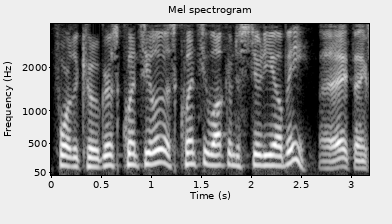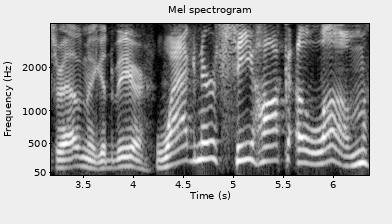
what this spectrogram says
for the Cougars, Quincy Lewis. Quincy, welcome to Studio B. Hey, thanks for having me. Good to be here. Wagner Seahawk alum.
